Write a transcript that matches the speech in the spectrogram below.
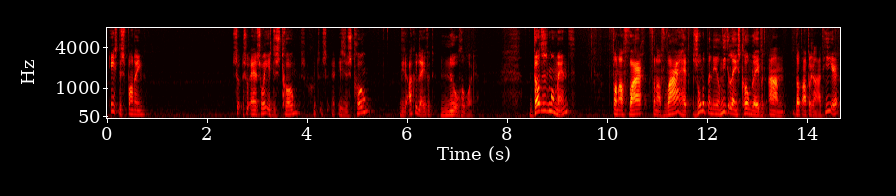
is de spanning, eh, sorry, is de stroom, goed, is de stroom die de accu levert nul geworden. Dat is het moment vanaf waar, vanaf waar het zonnepaneel niet alleen stroom levert aan dat apparaat hier,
